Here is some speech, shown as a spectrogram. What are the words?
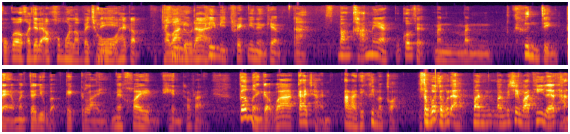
Google เขาจะได้เอาข้อมูลเราไปโชนี่ว์ให้กับ ชาวบ้านดูได้พี่มีทริคนิดหนึ่งเข้มอะบางครั้งเนี่ย Google เสร็จมันมันขึ้นจริง แต่มันจะอยู่แบบไกลๆไม่ค่อยเห็นเท่าไหร่ ก็เหมือนกับว่าใกล้ฉันอะไรที่ขึ้นมาก่อน สมมติสมมติอะมันมันไม่ใช่วัดที่ระยะฐาน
